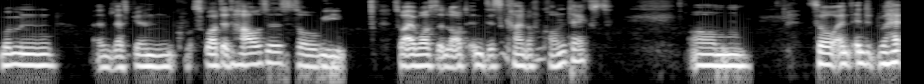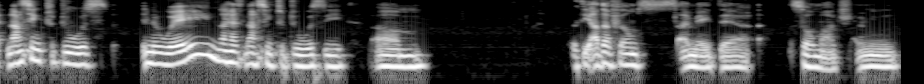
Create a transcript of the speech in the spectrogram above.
women and lesbian squatted houses, so we so I was a lot in this kind of context. Um, so and, and it had nothing to do with in a way it has nothing to do with the um with the other films I made there so much. I mean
